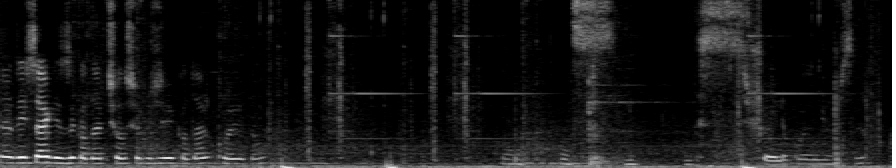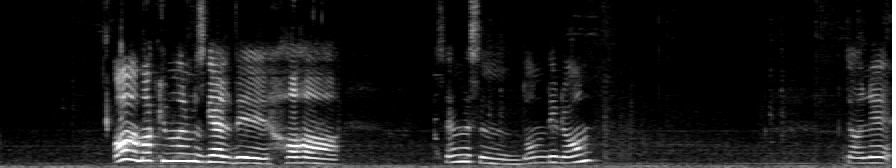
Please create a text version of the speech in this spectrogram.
Neredeyse herkese kadar çalışabileceği kadar koydum. Şöyle koyalım hepsini. Aa mahkumlarımız geldi. Haha. Sen nesin Don Dilon? Bir tane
